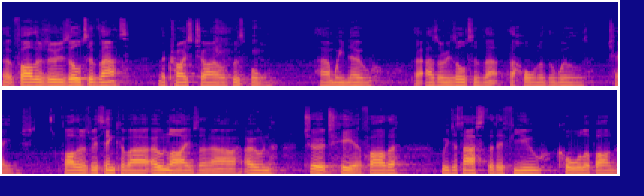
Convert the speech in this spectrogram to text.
That, Father, as a result of that, the Christ child was born. And we know that as a result of that, the whole of the world changed. Father, as we think of our own lives and our own church here, Father, we just ask that if you call upon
